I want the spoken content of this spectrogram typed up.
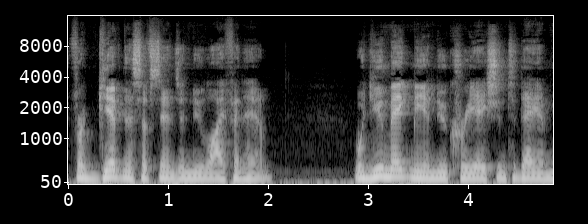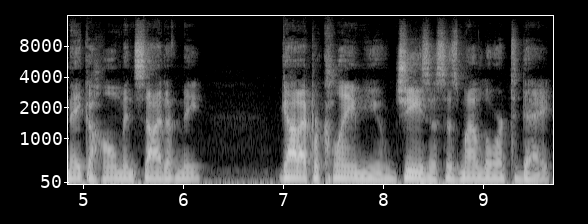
forgiveness of sins and new life in him. Would you make me a new creation today and make a home inside of me? God, I proclaim you, Jesus, as my Lord today.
